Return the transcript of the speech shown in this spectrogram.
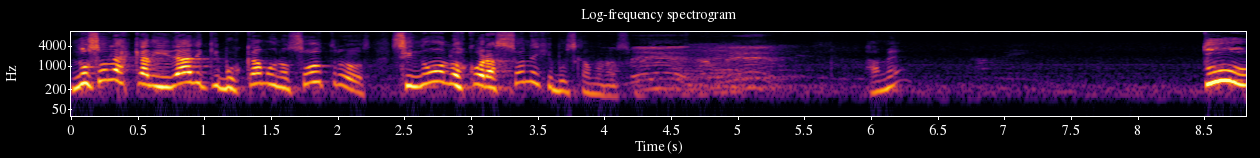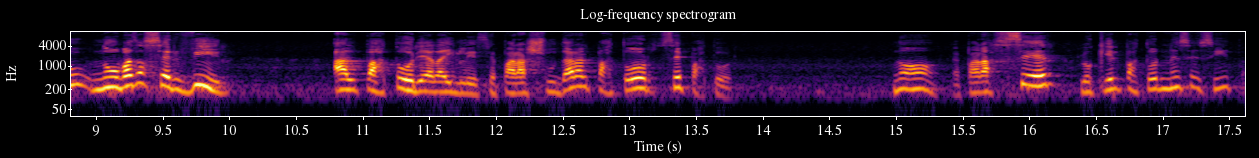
No son las calidades que buscamos nosotros, sino los corazones que buscamos nosotros. Amén. Tú no vas a servir al pastor y a la iglesia para ayudar al pastor a ser pastor. No, es para hacer lo que el pastor necesita.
